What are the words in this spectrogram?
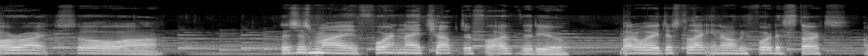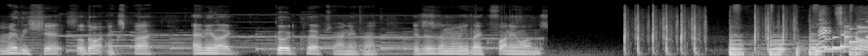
Alright, so uh this is my Fortnite chapter 5 video. By the way, just to let you know before this starts, I'm really shit, so don't expect any like good clips or anything. It's just gonna be like funny ones. Let's go!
